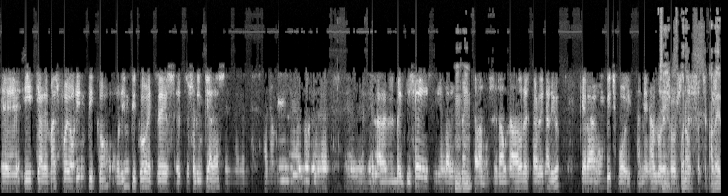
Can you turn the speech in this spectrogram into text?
eh, y que además fue olímpico, olímpico en tres, en tres olimpiadas, en el año mil, eh, en la del 26 y en la del uh -huh. 30, vamos, era un nadador extraordinario que era un beach boy, también hablo sí. de esos, bueno, de esos a ver,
